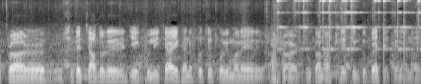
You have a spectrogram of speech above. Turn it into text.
আপনার শীতের চাদরের যে গুলিটা, এখানে প্রচুর পরিমাণে আপনার দোকান আছে, কিন্তু বেচা কিনা নাই।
